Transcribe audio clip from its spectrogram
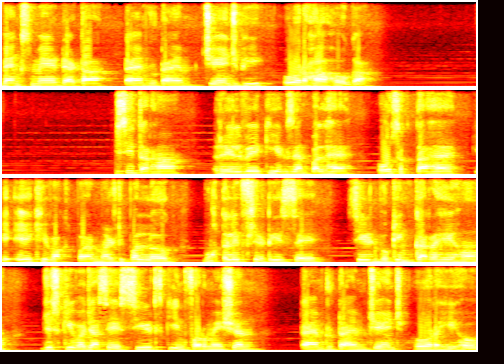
बैंक्स में data time to time change भी हो रहा होगा। इसी तरह रेलवे की एग्जांपल है, हो सकता है कि एक ही वक्त पर मल्टीपल लोग मुख्तलिफ़ सिटीज़ से सीट बुकिंग कर रहे हों, जिसकी वजह से सीट्स की information time to time change हो रही हो।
